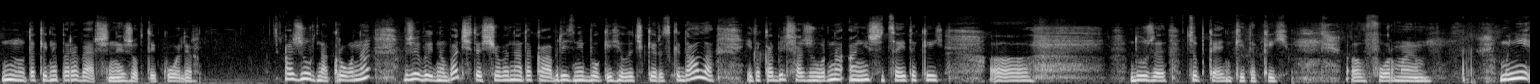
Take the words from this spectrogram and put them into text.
ну, такий неперевершений жовтий колір. Ажурна крона. Вже видно, бачите, що вона така в різні боки гілочки розкидала і така більш ажурна, аніж цей такий е, дуже цупкенький такий е, формою. Мені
